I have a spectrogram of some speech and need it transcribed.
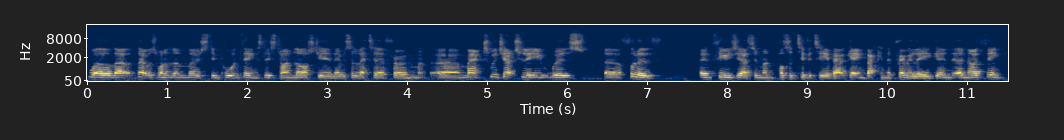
Well, that that was one of the most important things. This time last year, there was a letter from uh, Max, which actually was uh, full of enthusiasm and positivity about getting back in the Premier League, and, and I think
